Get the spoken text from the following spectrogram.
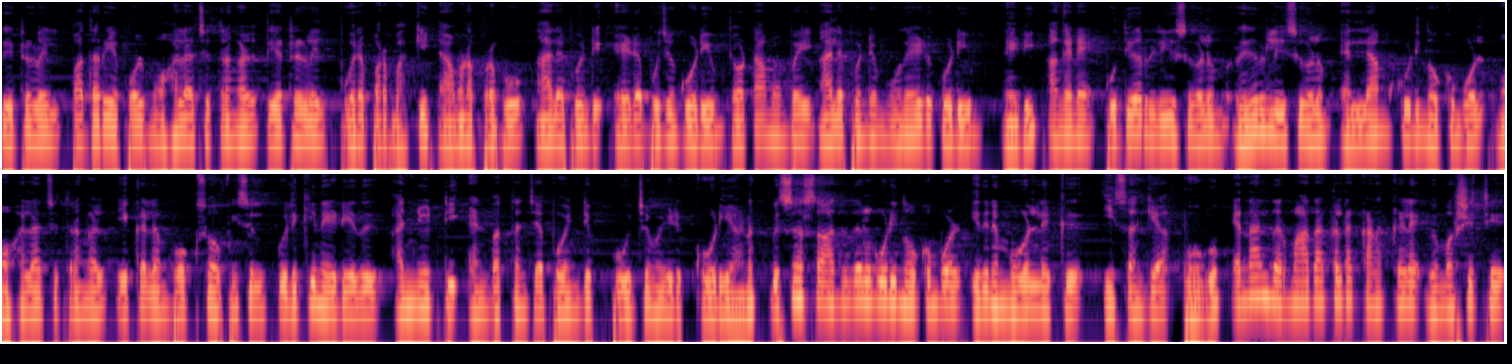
തിയേറ്ററുകളിൽ പതറിയപ്പോൾ മോഹൻലാൽ ചിത്രങ്ങൾ തിയേറ്ററുകളിൽ പൂരപ്പറമ്പാക്കി. രാവണപ്രഭു നാല് പോയിന്റ് ഏഴ് പൂജ്യം കോടിയും ചോട്ടാ മുംബൈ നാല് പോയിന്റ് മൂന്ന് ഏഴ് കോടിയും നേടി. അങ്ങനെ പുതിയ റിലീസുകളും റീ റിലീസുകളും എല്ലാം കൂടി നോക്കുമ്പോൾ മോഹൻലാൽ ചിത്രങ്ങൾ ഇക്കൊല്ലം ബോക്സ് ഓഫീസിൽ കുലുക്കി നേടിയത് അഞ്ഞൂറ്റി എൺപത്തഞ്ച് പോയിന്റ് പൂജ്യം ഏഴ് കോടിയാണ്. ബിസിനസ് സാധ്യതകൾ കൂടി നോക്കുമ്പോൾ ഇതിന് മുകളിലേക്ക് ഈ സംഖ്യ പോകും. എന്നാൽ നിർമ്മാതാക്കളുടെ കണക്കുകളെ വിമർശിച്ച്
